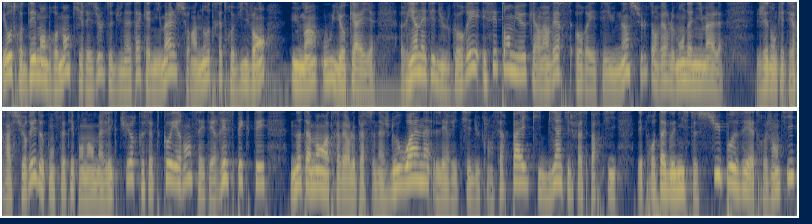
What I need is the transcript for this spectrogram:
et autres démembrements qui résultent d'une attaque animale sur un autre être vivant, humain ou yokai. Rien n'est édulcoré et c'est tant mieux car l'inverse aurait été une insulte envers le monde animal. J'ai donc été rassuré de constater pendant ma lecture que cette cohérence a été respectée, notamment à travers le personnage de Wan, l'héritier du clan Serpai, qui, bien qu'il fasse partie des protagonistes supposés être gentils,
